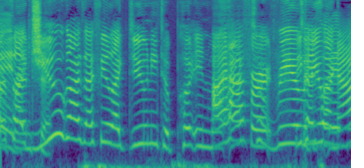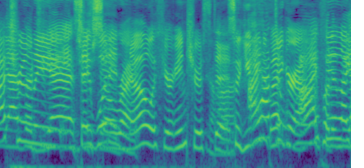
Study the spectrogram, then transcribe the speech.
a It's like you guys, I feel like do need to put in more I have to effort really because put in the naturally to- Yes, they you're so wouldn't right. know if you're interested. so you need have to but figure out. I put in feel like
